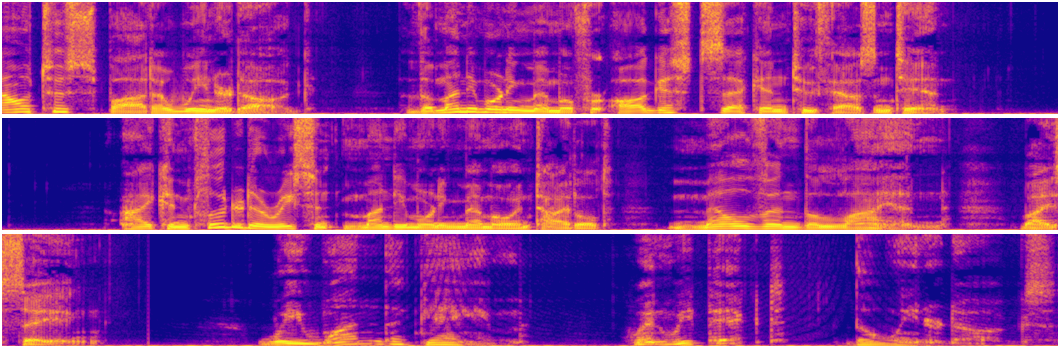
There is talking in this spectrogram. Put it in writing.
How to Spot a Wiener Dog. The Monday Morning Memo for August 2nd, 2010. I concluded a recent Monday morning memo entitled Melvin the Lion by saying, We won the game when we picked the Wiener Dogs.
